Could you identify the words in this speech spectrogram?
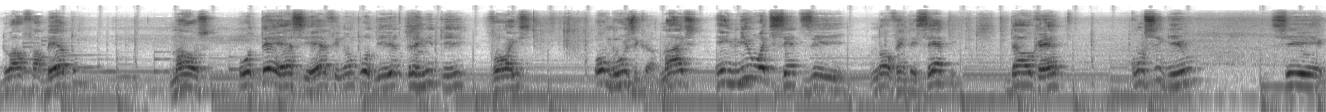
do alfabeto mas o TSF não podia transmitir voz ou música. Mas em 1897, Dalcret conseguiu se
